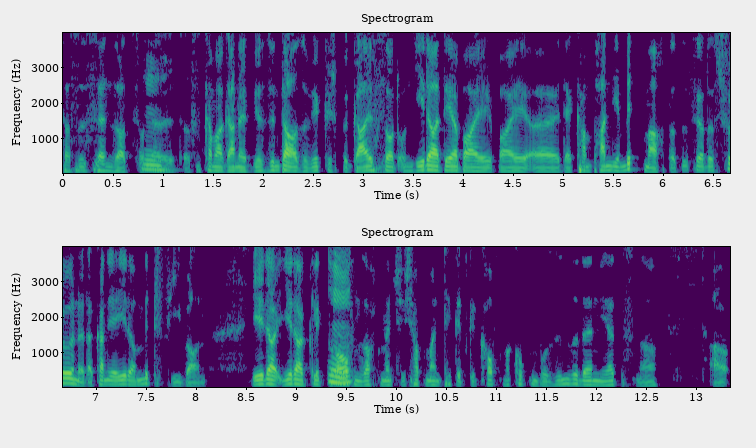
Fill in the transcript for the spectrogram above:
das ist sensationell. Mhm. Das kann man gar nicht. Wir sind da also wirklich begeistert und jeder, der bei bei äh, der Kampagne mitmacht, das ist ja das Schöne. Da kann ja jeder mitfiebern. Jeder jeder klickt drauf mhm. und sagt, Mensch, ich habe mein Ticket gekauft. Mal gucken, wo sind sie denn jetzt? Ne? Aber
